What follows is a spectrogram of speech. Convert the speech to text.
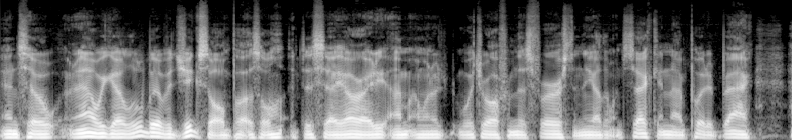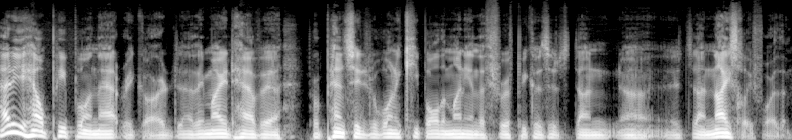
And so now we got a little bit of a jigsaw puzzle to say, all right, I'm, I want to withdraw from this first and the other one second. And I put it back. How do you help people in that regard? Uh, they might have a propensity to want to keep all the money in the thrift because it's done uh, it's done nicely for them.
